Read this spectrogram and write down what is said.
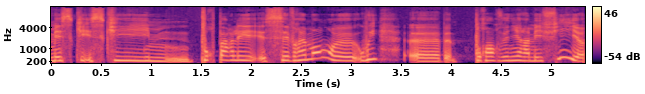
mais ce qui, ce qui, pour parler, c'est vraiment, euh, oui, euh, pour en revenir à mes filles,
